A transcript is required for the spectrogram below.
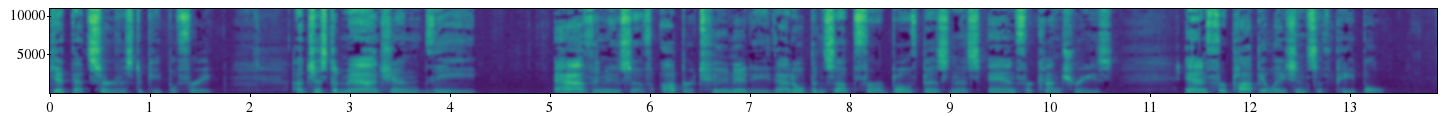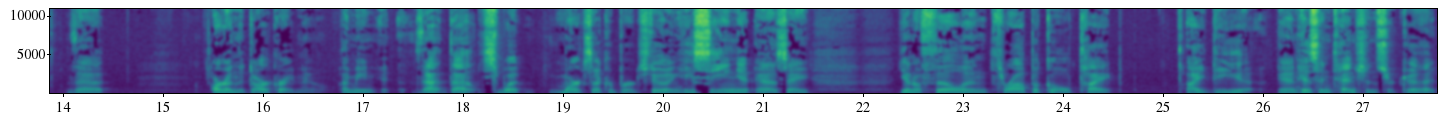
get that service to people free. Uh, just imagine the avenues of opportunity that opens up for both business and for countries and for populations of people that are in the dark right now. I mean, that that's what Mark Zuckerberg's doing. He's seeing it as a, you know, philanthropical type idea, and his intentions are good.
